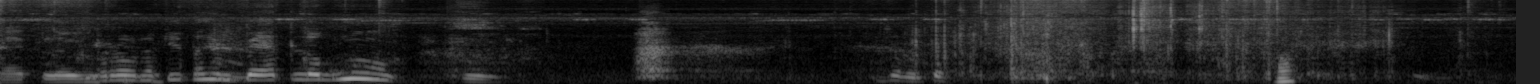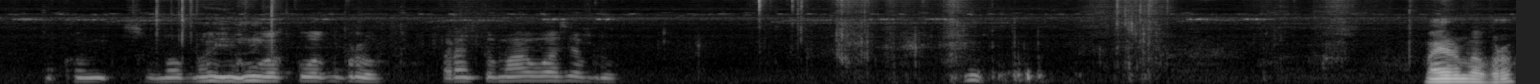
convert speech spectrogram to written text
Betlog. Bro, nakita yung betlog mo. Diyan ito. Ha? Mukhang sumabay yung wakwak bro. Parang tumawa siya bro. Mayroon ba bro?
